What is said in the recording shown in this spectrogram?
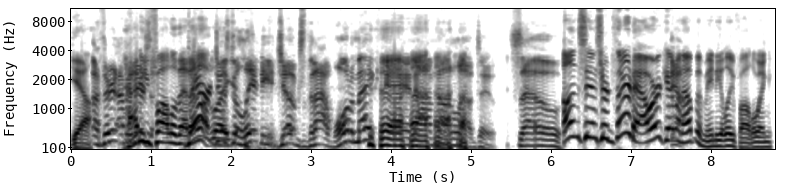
Yeah. Uh, there- I mean, How do you follow that there up? are just Like- a litany of jokes that I want to make, and I'm not allowed to. So uncensored third hour coming Yeah. up immediately following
